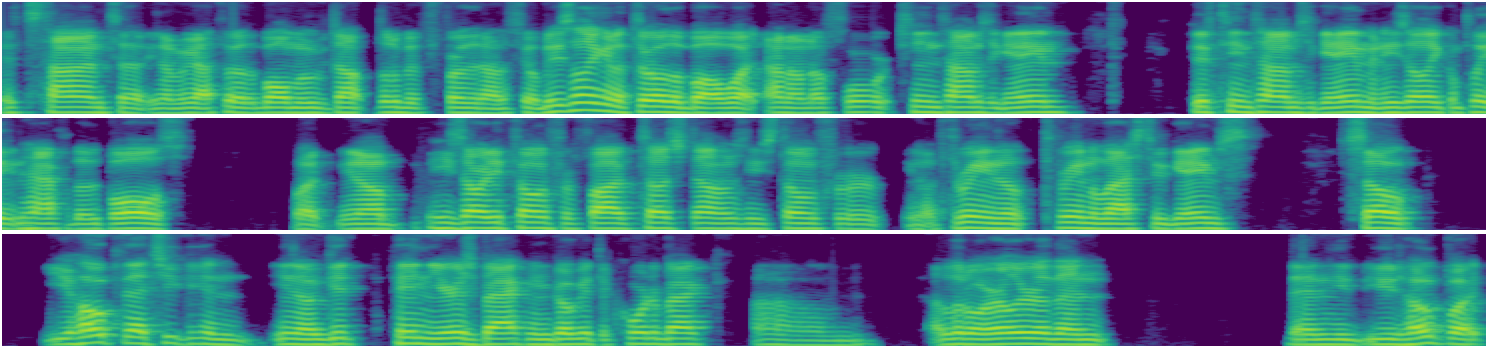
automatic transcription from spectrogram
it's time to you know we got to throw the ball moved up a little bit further down the field. But he's only going to throw the ball what I don't know, 14 times a game, 15 times a game, and he's only completing half of those balls. But you know he's already thrown for five touchdowns. He's thrown for you know three in the three in the last two games. So you hope that you can you know get pin years back and go get the quarterback um, a little earlier than than you'd hope. But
